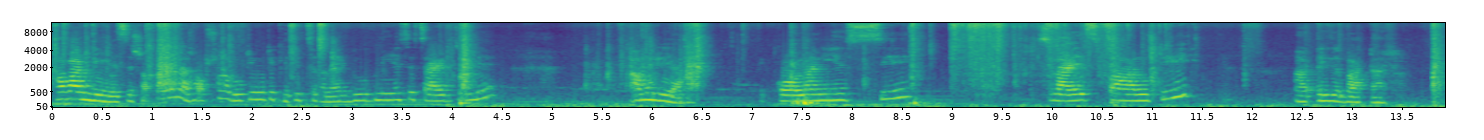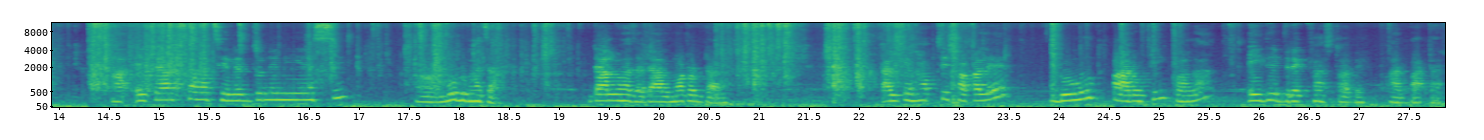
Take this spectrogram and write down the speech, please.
খাবার নিয়ে এসে সকালে না সবসময় রুটি মুটি খেতে ইচ্ছে করে দুধ নিয়ে এসে চায়ের জন্য আমুলিয়া কলা নিয়ে এসেছি স্লাইস পাউরুটি আর এই যে বাটার। আর এটা হচ্ছে আমার ছেলের জন্য নিয়ে এসেছি বুট ভাজা। ডাল ভাজা ডাল মটর ডাল। কালকে ভাবছি সকালে দুধ পাউরুটি কলা এই দিয়ে ব্রেকফাস্ট হবে আর বাটার।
